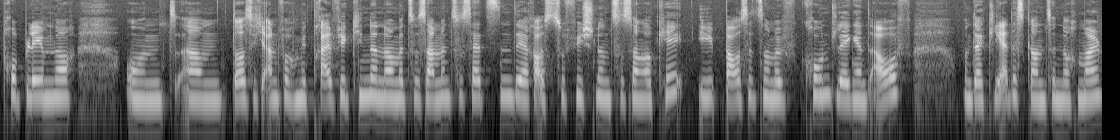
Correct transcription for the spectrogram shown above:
Problem noch. Und ähm, da sich einfach mit drei, vier Kindern nochmal zusammenzusetzen, die herauszufischen und zu sagen, okay, ich baue es jetzt nochmal grundlegend auf und erkläre das Ganze nochmal.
